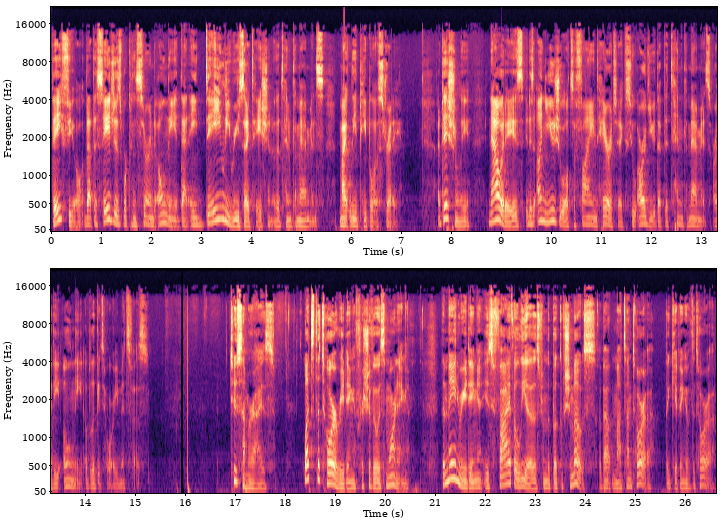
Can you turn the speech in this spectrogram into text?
They feel that the sages were concerned only that a daily recitation of the Ten Commandments might lead people astray. Additionally, nowadays it is unusual to find heretics who argue that the Ten Commandments are the only obligatory mitzvahs. To summarize, what's the Torah reading for Shavuos morning? The main reading is five aliyahs from the book of Shemos about Matan Torah, the giving of the Torah,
